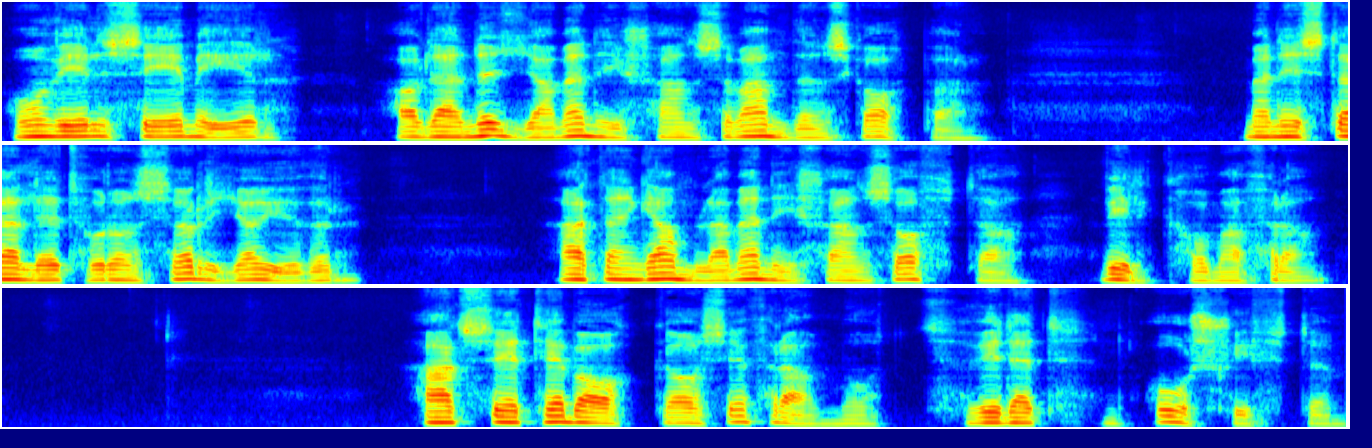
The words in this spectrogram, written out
Hon vill se mer av den nya människan som anden skapar. Men istället får hon sörja över att den gamla människan så ofta vill komma fram. Att se tillbaka och se framåt vid ett årsskifte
